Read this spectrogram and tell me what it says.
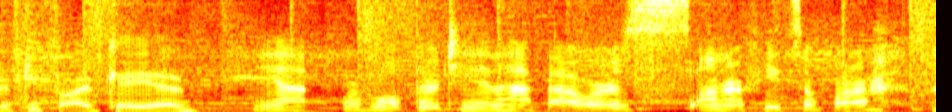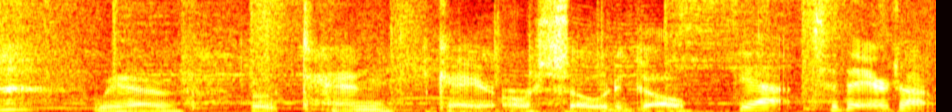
Fifty-five k in. Yeah, we're about 13 and a half hours on our feet so far. We have about 10k or so to go, yeah, to the airdrop.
